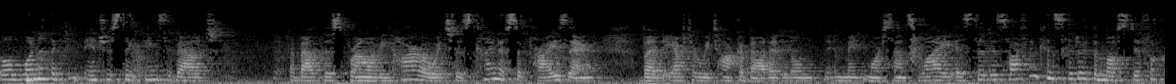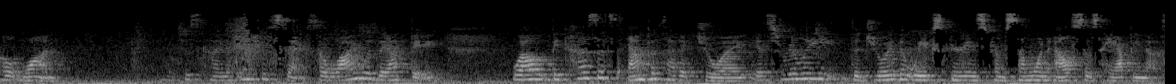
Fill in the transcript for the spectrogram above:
well, one of the interesting things about about this Brahma Vihara, which is kind of surprising, but after we talk about it, it'll make more sense why, is that it's often considered the most difficult one, which is kind of interesting. So, why would that be? Well, because it's empathetic joy, it's really the joy that we experience from someone else's happiness.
